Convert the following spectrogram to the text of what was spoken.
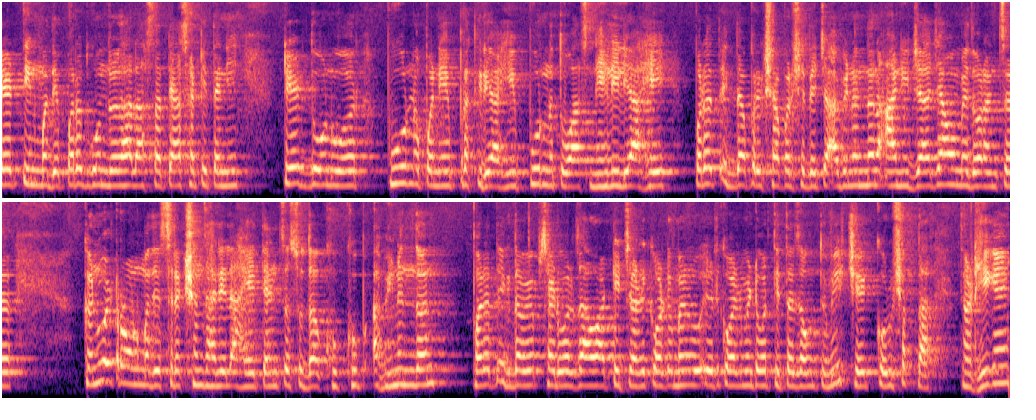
टेट तीनमध्ये परत गोंधळ झाला असता. त्यासाठी त्यांनी टेट दोनवर पूर्णपणे प्रक्रिया ही पूर्णत्वास नेलेली आहे. परत एकदा परीक्षा परिषदेचे अभिनंदन आणि ज्या ज्या उमेदवारांचं कन्वर्ट राऊंडमध्ये सिलेक्शन झालेलं आहे. त्यांचं सुद्धा खूप खूप अभिनंदन. परत एकदा वेबसाईटवर जावा टीचर रिक्वायरमेंट रिक्वायरमेंटवर तिथं जाऊन तुम्ही चेक करू शकता. तर ठीक आहे.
